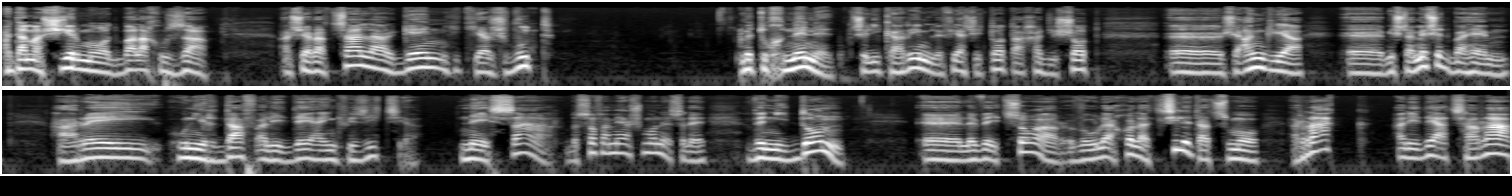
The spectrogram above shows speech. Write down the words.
אדם עשיר מאוד, בעל אחוזה, אשר רצה לארגן התיישבות מתוכננת של איכרים לפי השיטות החדישות שאנגליה uh, משתמשת בהן, הרי הוא נרדף על ידי האינקוויזיציה, נאסר בסוף המאה ה-18 ונידון אה, לבית סוהר, והוא לא יכול להציל את עצמו רק על ידי הצהרה,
